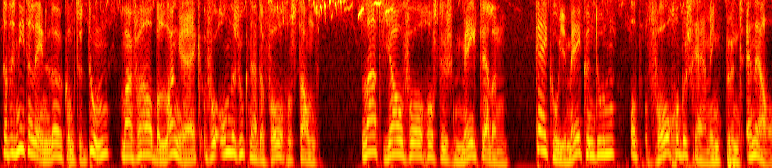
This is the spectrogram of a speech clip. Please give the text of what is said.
Dat is niet alleen leuk om te doen, maar vooral belangrijk voor onderzoek naar de vogelstand. Laat jouw vogels dus meetellen. Kijk hoe je mee kunt doen op vogelbescherming.nl.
